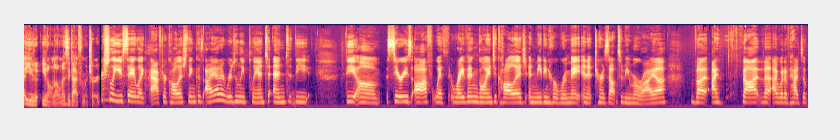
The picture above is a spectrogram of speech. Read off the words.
Uh, You you don't know him. He's a guy from a church. Actually, you say like after college thing because I had originally planned to end the the um series off with Raven going to college and meeting her roommate, and it turns out to be Mariah. But I thought that I would have had to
